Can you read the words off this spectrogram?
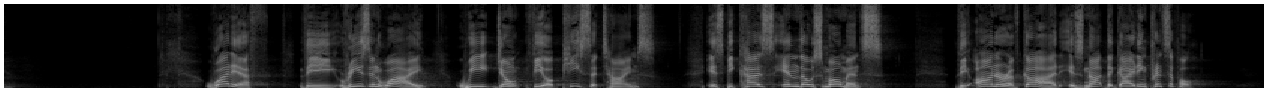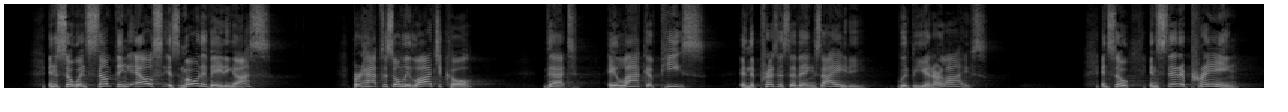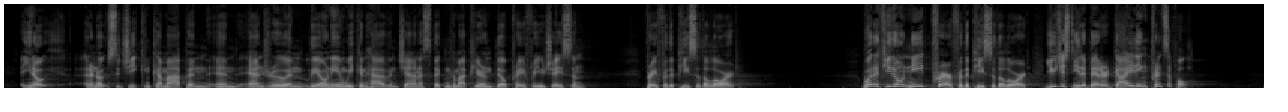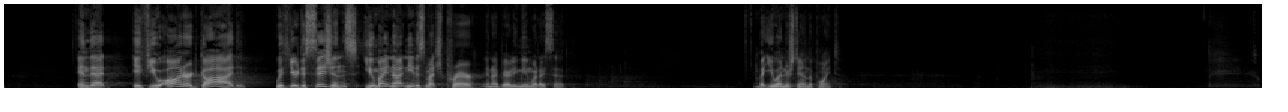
What if the reason why we don't feel peace at times is because in those moments, the honor of God is not the guiding principle. And so when something else is motivating us, perhaps it's only logical that a lack of peace in the presence of anxiety would be in our lives. And so instead of praying, you know, I don't know, Sajit can come up and, and Andrew and Leonie and we can have, and Janice, they can come up here and they'll pray for you, Jason. Pray for the peace of the Lord. What if you don't need prayer for the peace of the Lord? You just need a better guiding principle. In that if you honored God with your decisions, you might not need as much prayer. And I barely mean what I said. But you understand the point.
